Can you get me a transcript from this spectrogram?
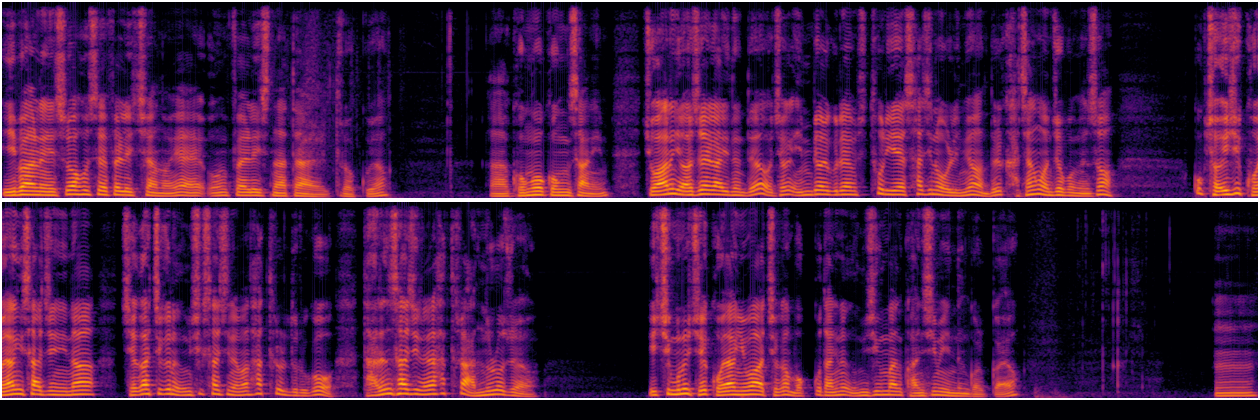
이발린스와 호세 펠리치아노의 Un Feliz Natal 들었고요. 아, 0504님 좋아하는 여자애가 있는데요. 제가 인별그램 스토리에 사진을 올리면 늘 가장 먼저 보면서 꼭 저희 집 고양이 사진이나 제가 찍은 음식 사진에만 하트를 누르고 다른 사진에는 하트를 안 눌러줘요. 이 친구는 제 고양이와 제가 먹고 다니는 음식만 관심이 있는 걸까요? 음,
